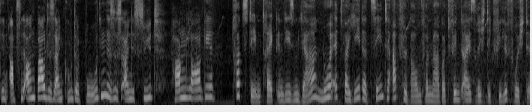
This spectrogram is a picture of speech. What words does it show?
den Apfelanbau. Das ist ein guter Boden, das ist eine Südhanglage. Trotzdem trägt in diesem Jahr nur etwa jeder zehnte Apfelbaum von Margot Findeis richtig viele Früchte.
